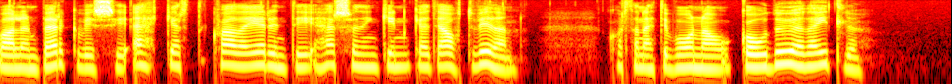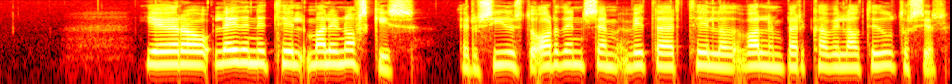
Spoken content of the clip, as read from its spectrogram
Valenberg vissi ekkert hvaða erindi hersöðingin gæti átt við hann, hvort hann ætti vona á góðu eða yllu. Ég er á leiðinni til Malinovskis, eru síðustu orðin sem vitað er til að Valenberg hafi látið út úr sér.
